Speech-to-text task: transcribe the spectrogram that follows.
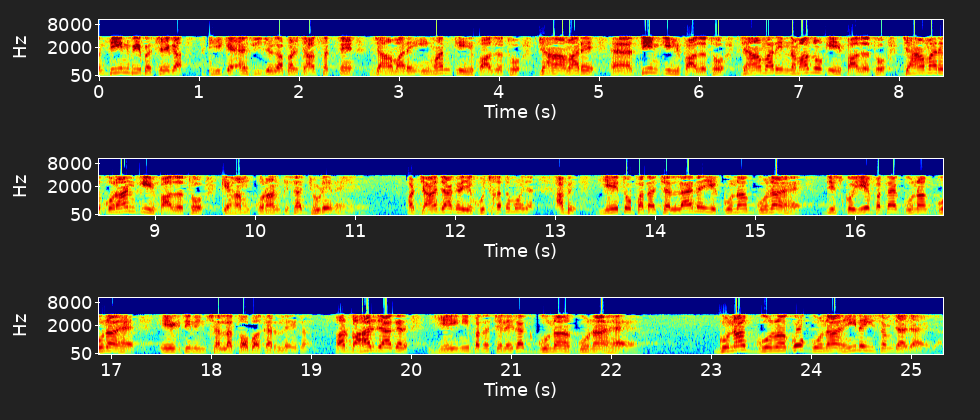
दीन भी बचेगा, ठीक है, ऐसी जगह पर जा सकते हैं जहाँ हमारे ईमान की हिफाजत हो, जहाँ हमारे दीन की हिफाजत हो, जहाँ हमारी नमाजों की हिफाजत हो, जहाँ हमारे कुरान की हिफाजत हो कि हम कुरान के साथ जुड़े रहे। और जहाँ जाकर ये कुछ खत्म हो जाए। अब ये तो पता चल रहा है ना, ये गुना गुना है। जिसको ये पता है गुना गुना है, एक दिन इंशाल्लाह तौबा कर लेगा। और बाहर जाकर ये ही नहीं पता चलेगा गुना गुना है। गुना गुना को गुना ही नहीं समझा जाएगा।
